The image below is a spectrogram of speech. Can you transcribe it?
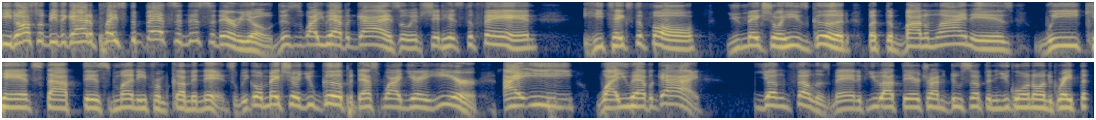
He'd also be the guy to place the bets in this scenario. This is why you have a guy. So if shit hits the fan, he takes the fall. You make sure he's good. But the bottom line is we can't stop this money from coming in. So we gonna make sure you good, but that's why you're here, i.e., why you have a guy. Young fellas, man, if you out there trying to do something and you going on to great th-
